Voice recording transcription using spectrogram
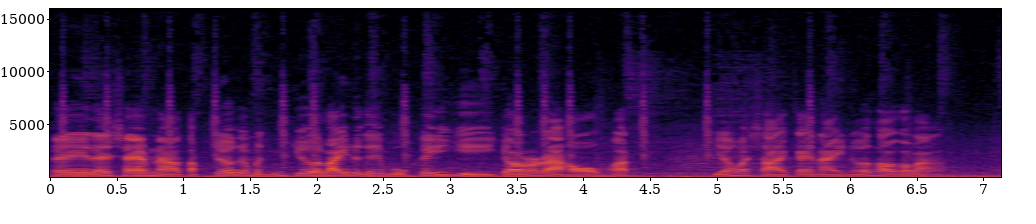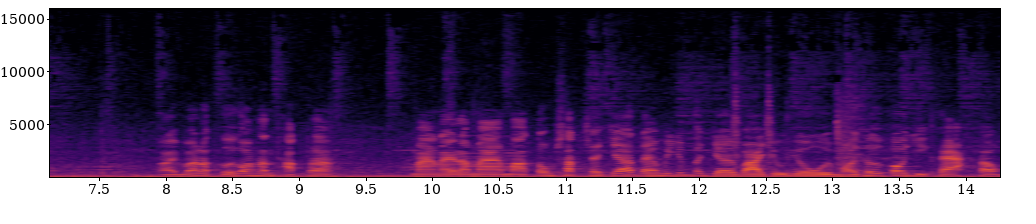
Thì để xem nào, tập trước thì mình cũng chưa lấy được cái vũ khí gì cho nó ra hồn hết. Giờ phải xài cây này nữa thôi các bạn. Rồi mới là cưỡi con thanh thật ha. Màn này là màn mà tôn sách sẽ chết, đang biết chúng ta chơi vai chu vui, mọi thứ có gì khác không?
